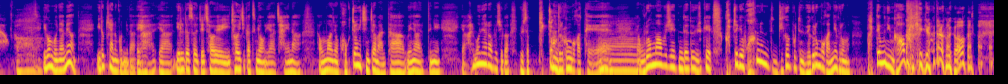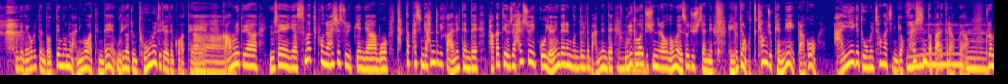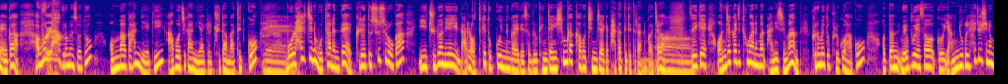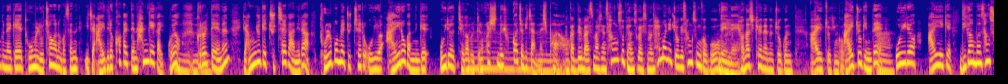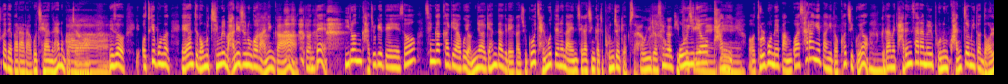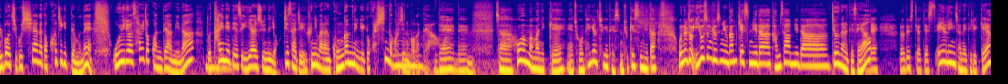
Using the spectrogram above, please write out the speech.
이건 뭐냐면 이렇게 하는 겁니다. 야, 야, 예를 들어서 이제 저희 저희 집 같은 경우는 야, 자인아, 엄마가 좀 걱정이 진짜 많다. 왜냐 했더니 야, 할머니 할아버지가 요새 부쩍 늙은 것 같아. 야, 우리 엄마 아버지인데도 이렇게 갑자기 확 늙는데 네가 볼 때는 왜 그런 것 같니? 그러면 나 때문인가? 뭐 이렇게 얘기를 하더라고요. 근데 내가 볼 땐 너 때문은 아닌 것 같은데 우리가 좀 도움을 드려야 될 것 같아. 아. 그러니까 아무래도 야 요새 야 스마트폰을 하실 수 있겠냐 뭐 답답하신 게 한두 개가 아닐 텐데 바깥에 요새 할 수 있고 여행 다니는 분들도 많는데 우리 도와주시느라고 너무 애써 주시지 않니? 야, 이럴 때는 어떻게 하면 좋겠니? 라고 아이에게 도움을 청하시는 게 훨씬 더 빠르더라고요. 그럼 애가 아 몰라 그러면서도 엄마가 한 얘기, 아버지가 한 이야기를 귀담아 듣고 네. 뭘 할지는 못하는데 그래도 스스로가 이 주변이 나를 어떻게 돕고 있는가에 대해서도 굉장히 심각하고 진지하게 받아들이더라는 거죠. 아. 그래서 이게 언제까지 통하는 건 아니지만 그럼에도 불구하고 어떤 외부에서 그 양육을 해주시는 분에게 도움을 요청하는 것에는 이제 아이들이 커갈 때는 한계가 있고요. 음, 그럴 때에는 양육의 주체가 아니라 돌봄의 주체를 오히려 아이로 갖는 게 오히려 제가 볼 때는 훨씬 더 효과적이지 않나 싶어요. 그러니까 늘 말씀하시는 상수 변수가 있으면 할머니 쪽이 상수인 거고 네네. 변화시켜야 되는 쪽은 아이 쪽인 거고. 아이 쪽인데 음. 오히려 아이에게 네가 한번 상수가 돼봐라라고 제안을 하는 거죠. 아. 그래서 어떻게 보면 애한테 너무 짐을 많이 주는 건 아닌가. 그런데 이런 가족에 대해서 생각하게 하고 염려하게 한다 그래가지고 잘못되는 아이는 제가 지금까지 본 적이 없어요. 오히려 생각이 오히려 깊어지겠네. 방이 네. 음. 어, 돌봄의 방과 사랑의 방이 더 커지고요. 그다음에 다른 사람을 보는 관점이 더 넓어지고 시야가 더 커지기 때문에 오히려 사회적 관대함이나 음. 또 타인에 대해서 이해할 수 있는 역지사지 흔히 말하는 공감 능력이 훨씬 더 커지는 것 같아요. 네, 네. 음. 자, 호환 마마님께 예, 좋은 해결책이 됐으면 좋겠습니다. 오늘도 이호선 교수님과 함께 했습니다. 감사합니다. 좋은 하루 되세요. 네. Rod Stewart의 Sailing 전해드릴게요.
